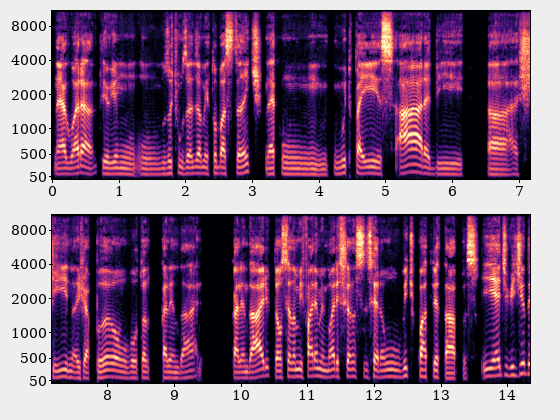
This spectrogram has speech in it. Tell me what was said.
Né, agora teve um, um- nos últimos anos aumentou bastante, né, com muito país árabe, ah, China, Japão, voltando para o calendário calendário. Então, se não me falha a memória, esse ano serão 24 etapas. E é dividido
